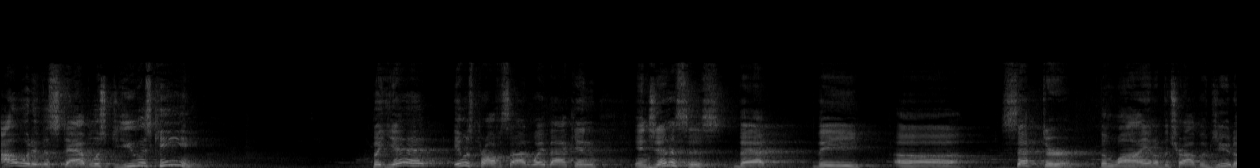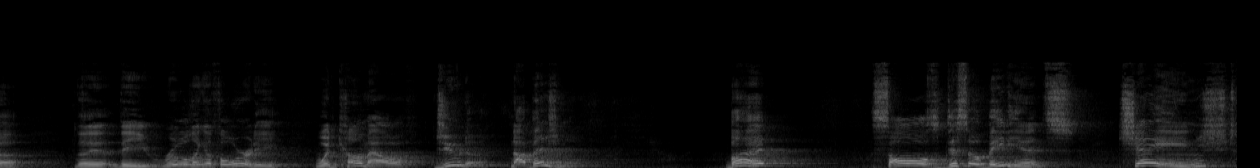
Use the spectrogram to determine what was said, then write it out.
I would have established you as king. But yet, it was prophesied way back in, in Genesis that the uh, scepter, the lion of the tribe of Judah, the, the ruling authority, would come out of Judah, not Benjamin. But Saul's disobedience changed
